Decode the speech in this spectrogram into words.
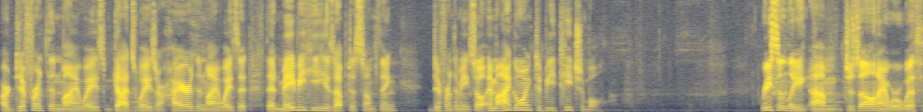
are different than my ways. God's ways are higher than my ways, that, that maybe He is up to something different than me. So, am I going to be teachable? Recently, um, Giselle and I were with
